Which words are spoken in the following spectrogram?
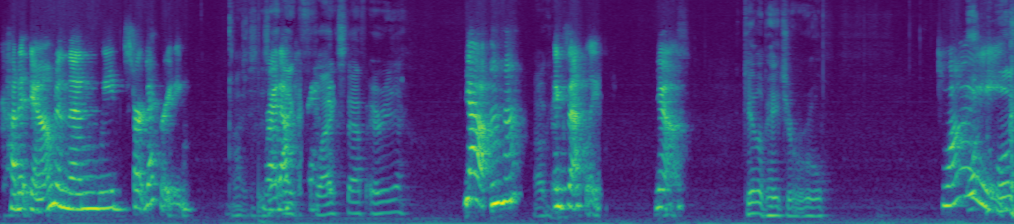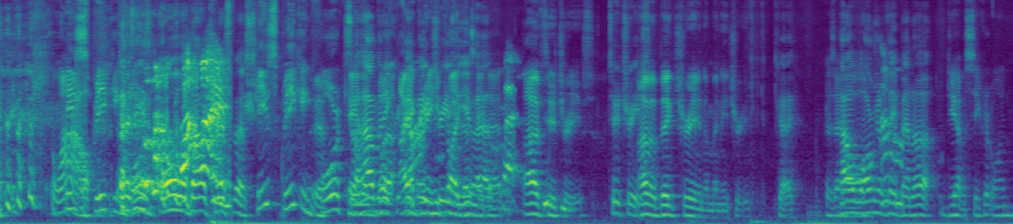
cut it down, and then we start decorating. nice. Is Right that after. like Flagstaff area? Yeah, mm-hmm, Okay. exactly. Yeah. Caleb hates your rule. Why? Well, He's speaking. Because he's all about Christmas. he's speaking Yeah. for So how many- but I how many agree he trees probably do you does hate have? that. I have two trees. Two trees. I have a big tree and a mini tree. Okay. How all? long have they Oh. been up? Do you have a secret one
